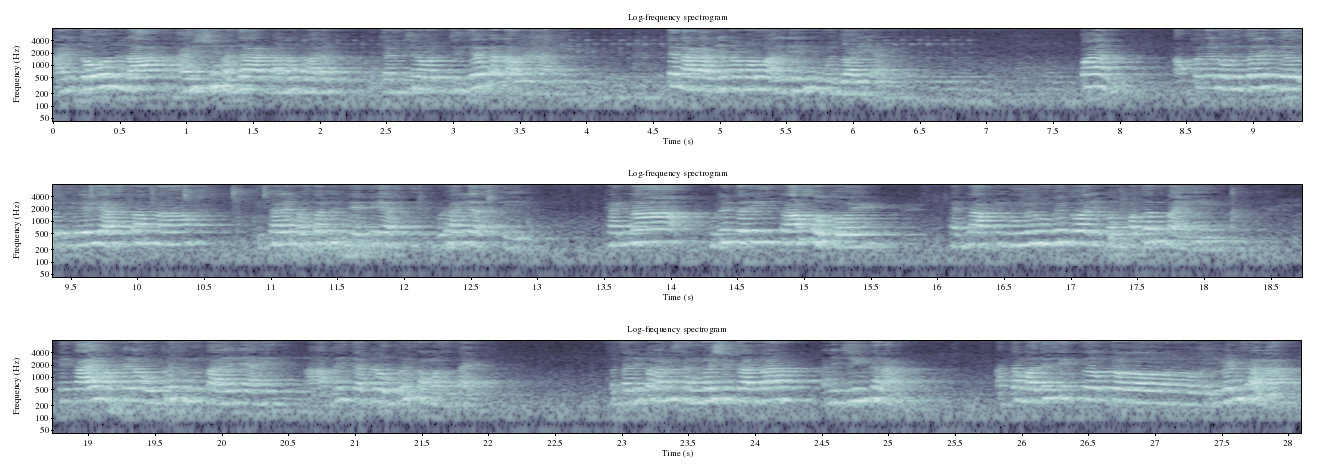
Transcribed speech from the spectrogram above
आणि दोन लाख ऐंशी हजार नाणधारक ज्यांच्यावर जिल्ह्याचा लावलेला आहे. त्या नागरिकांकडून आलेली ही उमेदवारी आहे. पण आपल्याला उमेदवारी दिलेली असताना इथले प्रस्थापित नेते असतील पुढारी असतील ह्यांना कुठेतरी त्रास होतोय. त्यांना आपली उमे- उमेदवारी पण पचत नाही ते कायम आपल्याला उपयोग समजत आलेले आहेत. आजही ते आपल्याला उपयोग आहेत तर तरी पण आम्ही संघर्ष करणार आणि जिंकणार. आता मध्येच एक इव्हेंट झाला.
